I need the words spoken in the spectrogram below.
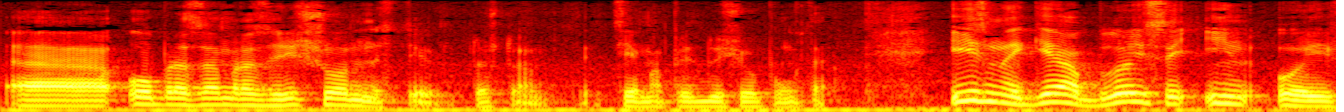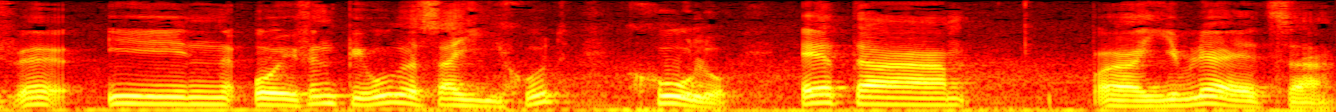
э, образом разрешенности, то, что тема предыдущего пункта. Изна геоблойсы ин ойфен пиула саихут хулу. Это э, является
